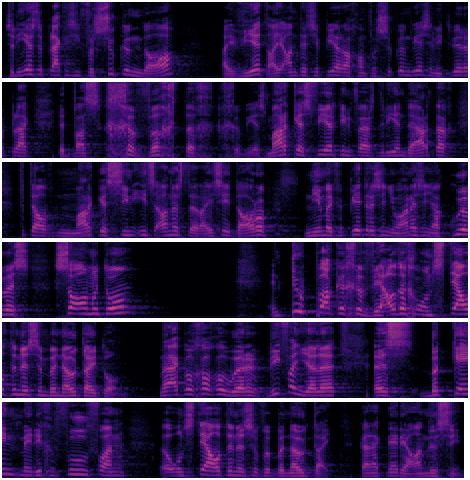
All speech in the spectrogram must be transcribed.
So die eerste plek is die versoeking daar Hy weet, hy antisipeer daar gaan versoeking wees in die tweede plek. Dit was gewigtig geweest. Markus 14 vers 33 vertel Markus sien iets anderster. Hy sê daarop neem hy vir Petrus en Johannes en Jakobus saam met hom. En toe pak 'n geweldige ontsteltenis en benoudheid hom. Nou ek wil gou-gou hoor, wie van julle is bekend met die gevoel van 'n ontsteltenis of 'n benoudheid? Kan ek net die hande sien?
